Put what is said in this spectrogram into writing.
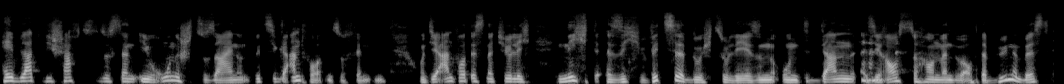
hey Vlad, wie schaffst du es denn, ironisch zu sein und witzige Antworten zu finden? Und die Antwort ist natürlich nicht, sich Witze durchzulesen und dann sie rauszuhauen, wenn du auf der Bühne bist,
